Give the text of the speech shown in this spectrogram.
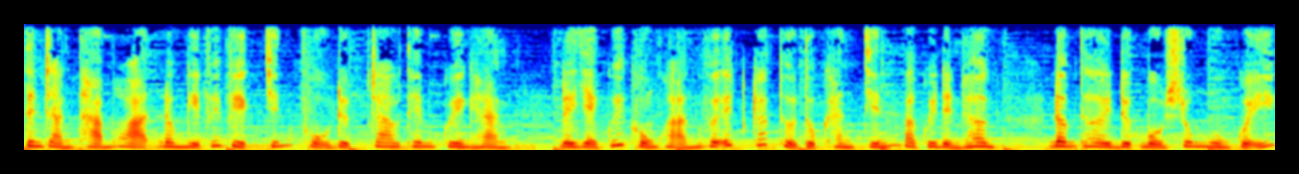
Tình trạng thảm họa đồng nghĩa với việc chính phủ được trao thêm quyền hạn để giải quyết khủng hoảng với ít các thủ tục hành chính và quy định hơn, đồng thời được bổ sung nguồn quỹ.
